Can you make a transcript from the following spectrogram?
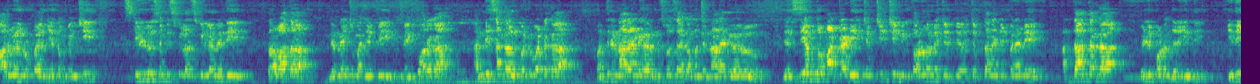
ఆరు వేల రూపాయల జీతం పెంచి స్కిల్డ్ సెమీ స్కిల్ అన్స్కిల్ అనేది తర్వాత నిర్ణయించమని చెప్పి మేము కోరగా అన్ని సంఘాలు పట్టుబట్టగా మంత్రి నారాయణ గారు మున్సిపల్ శాఖ మంత్రి నారాయణ గారు నేను సీఎంతో మాట్లాడి చర్చించి మీకు త్వరలోనే చెప్తానని చెప్పానని అర్ధాంతంగా వెళ్ళిపోవడం జరిగింది. ఇది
